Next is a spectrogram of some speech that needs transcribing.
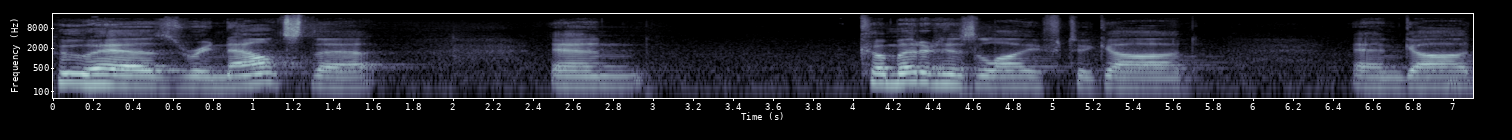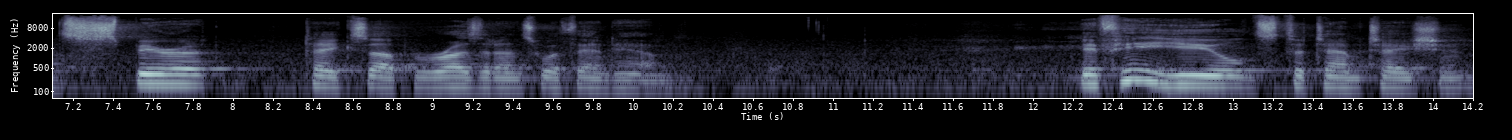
who has renounced that and committed his life to God, and God's Spirit takes up residence within him, if he yields to temptation,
